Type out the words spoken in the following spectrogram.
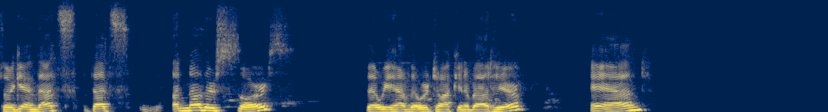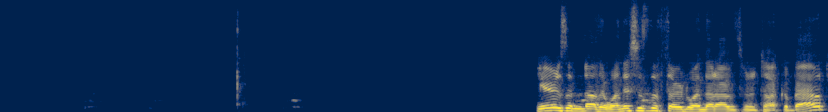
so again that's that's another source that we have that we're talking about here and Here's another one. This is the third one that I was going to talk about.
